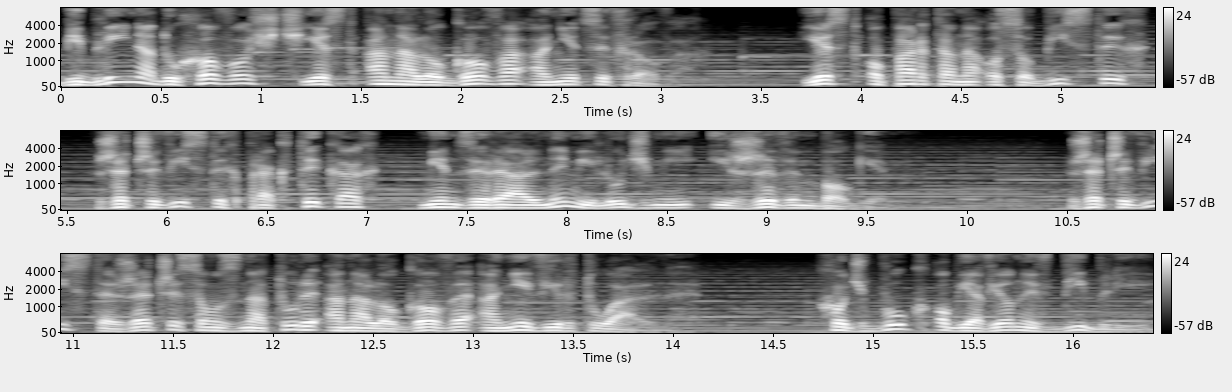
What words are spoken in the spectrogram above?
Biblijna duchowość jest analogowa, a nie cyfrowa. Jest oparta na osobistych, rzeczywistych praktykach między realnymi ludźmi i żywym Bogiem. Rzeczywiste rzeczy są z natury analogowe, a nie wirtualne. Choć Bóg objawiony w Biblii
